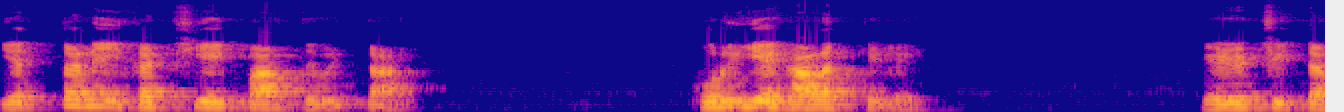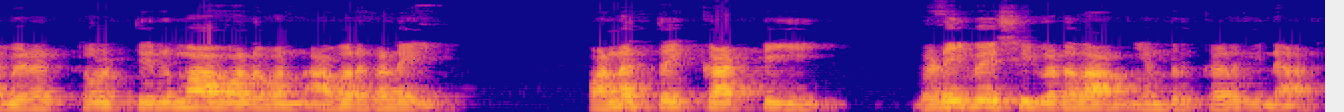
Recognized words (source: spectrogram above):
எத்தனை கட்சியை பார்த்து விட்டார்? குறுகிய காலத்திலே எழுச்சி தமிழர் தொல் திருமாவளவன் அவர்களை பணத்தை காட்டி விலைபேசி விடலாம் என்று கருதினார்.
